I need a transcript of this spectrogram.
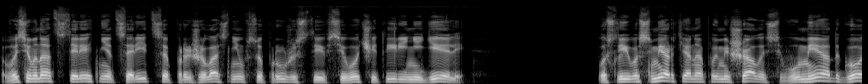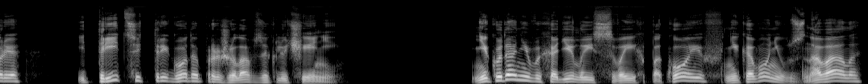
Восемнадцатилетняя царица прожила с ним в супружестве всего четыре недели — После его смерти она помешалась в уме от горя и 33 года прожила в заключении. Никуда не выходила из своих покоев, никого не узнавала.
